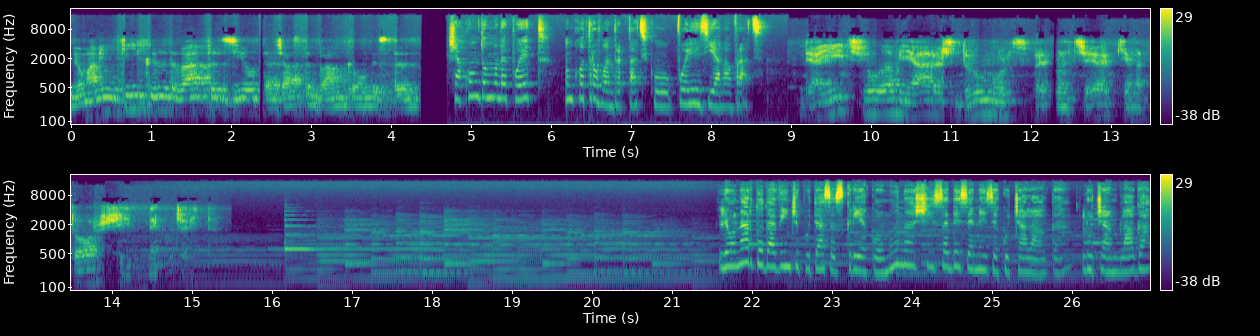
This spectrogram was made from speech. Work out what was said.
Ne-am amintit cândva târziu de această bancă unde stăm. Și acum, domnule poet, încotro vă îndreptați cu poezia la braț. De aici luăm iarăși drumul spre un cer chemător și necucerit. Leonardo da Vinci putea să scrie cu o mână și să deseneze cu cealaltă. Lucian Blaga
